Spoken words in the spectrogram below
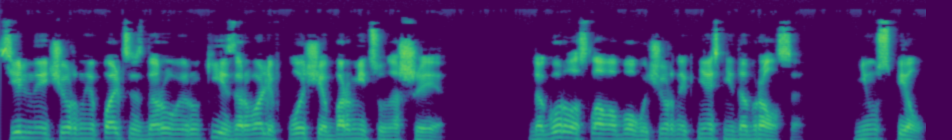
Сильные черные пальцы здоровой руки изорвали в клочья бармицу на шее. До горла, слава богу, черный князь не добрался, не успел.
